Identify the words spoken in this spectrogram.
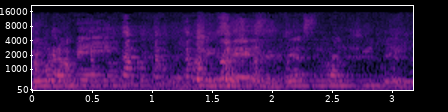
See what I mean? She says it just like she did.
